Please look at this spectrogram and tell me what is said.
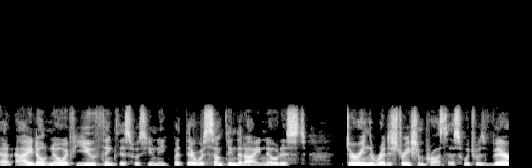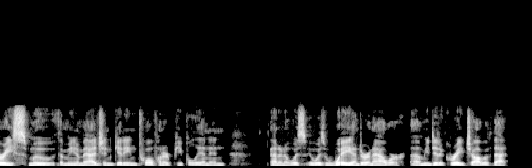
And i don't know if you think this was unique but there was something that i noticed during the registration process, which was very smooth. I mean, imagine getting 1,200 people in in I don't know, it was it was way under an hour. Um, you did a great job of that.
